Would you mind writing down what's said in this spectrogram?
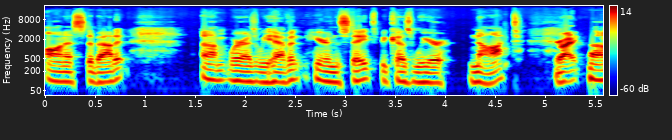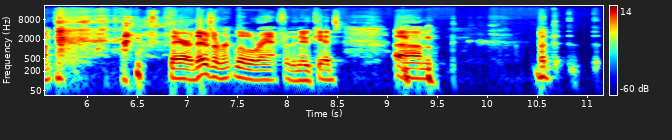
honest about it, um, whereas we haven't here in the States because we're not. Right. Um, there, there's a r- little rant for the new kids. Um, but th-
